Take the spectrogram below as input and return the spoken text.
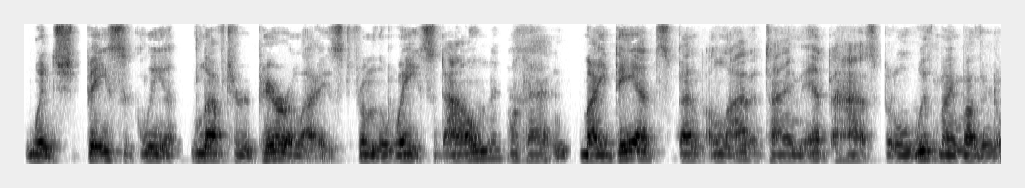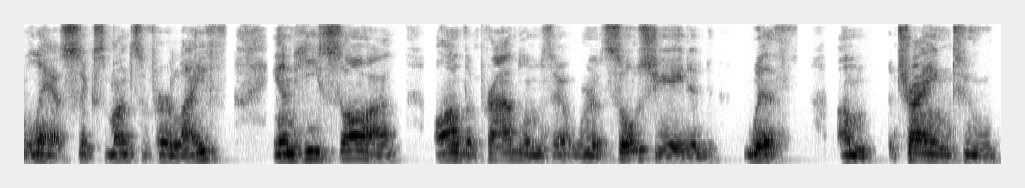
which basically left her paralyzed from the waist down. Okay. My dad spent a lot of time at the hospital with my mother the last six months of her life, and he saw all the problems that were associated with um, trying to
